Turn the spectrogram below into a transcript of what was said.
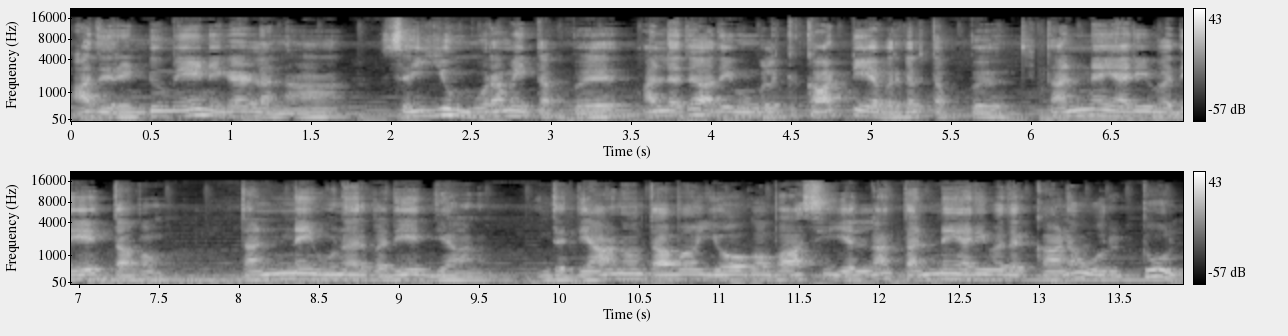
அது ரெண்டுமே நிகழலன்னா செய்யும் முறைமை தப்பு அல்லது அதை உங்களுக்கு காட்டியவர்கள் தப்பு. தன்னை அறிவதே தவம். தன்னை உணர்வதே தியானம். இந்த தியானம் தவம் யோகம் வாசி எல்லாம் தன்னை அறிவதற்கான ஒரு டூல்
